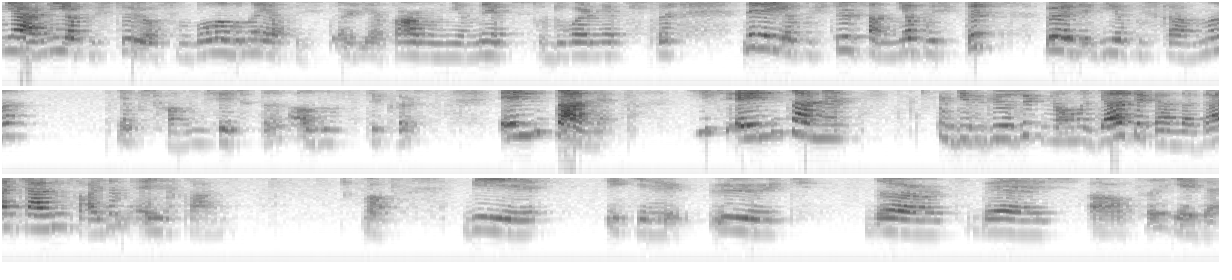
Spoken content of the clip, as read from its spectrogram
Yani yapıştırıyorsun. Dolabına yapıştır. Yatağının yanına yapıştır. Duvarına yapıştır. Nereye yapıştırırsan yapıştır. Böyle bir yapışkanlı yapışkanlı bir şey çıktı. Adı Stickers. 50 tane. Hiç 50 tane gibi gözükmüyor ama gerçekten de ben kendim saydım 50 tane. Bak 1, 2, 3, 4, 5, 6, 7,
